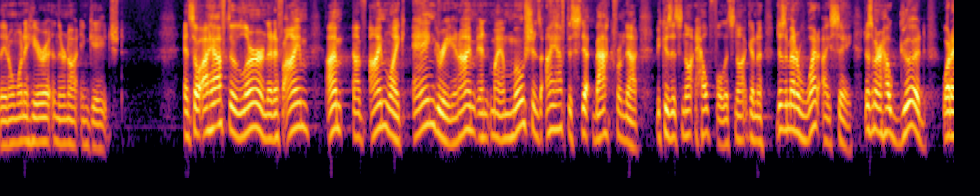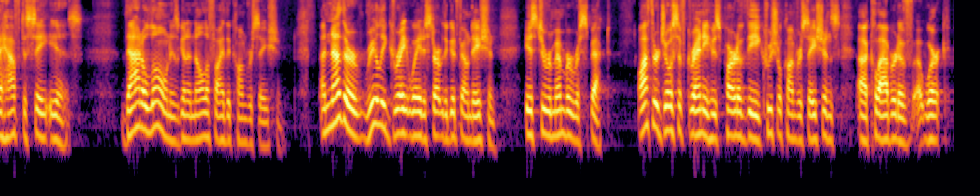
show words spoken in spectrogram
they don't want to hear it, and they're not engaged. And so I have to learn that if I'm, I'm, if I'm like angry and I'm and my emotions, I have to step back from that because it's not helpful. It's not gonna, doesn't matter what I say, doesn't matter how good what I have to say is. That alone is gonna nullify the conversation. Another really great way to start with a good foundation is to remember respect. Author Joseph Grenny, who's part of the Crucial Conversations uh, collaborative uh, work,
